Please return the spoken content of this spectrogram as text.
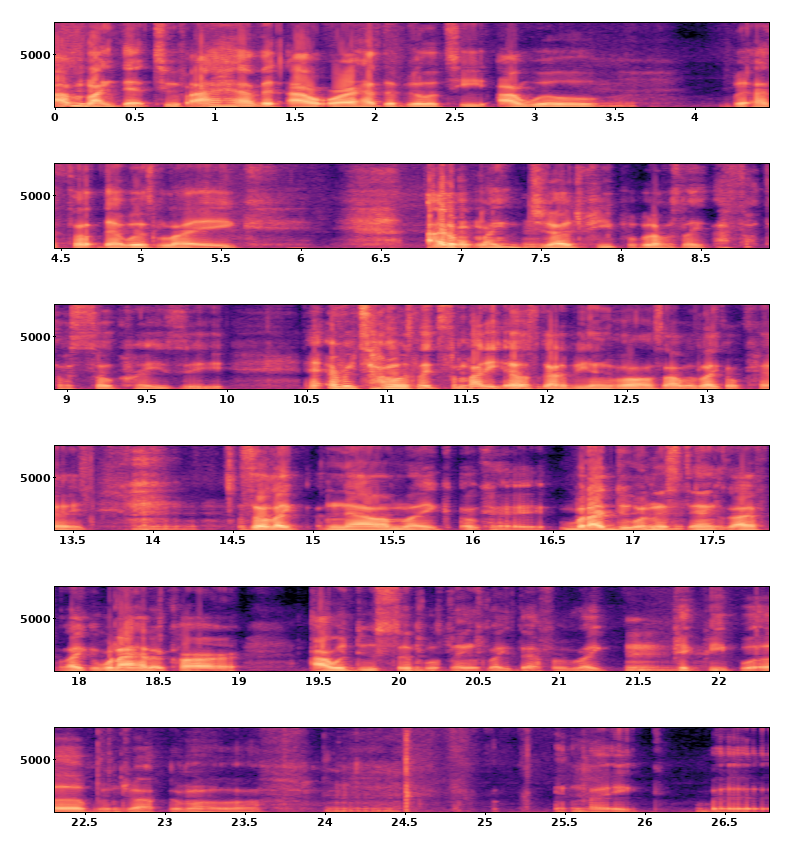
i'm like that too. If i have it out or i have the ability i will. But i thought that was like I don't like mm-hmm. judge people, but I was like, I thought that was so crazy. And every time it was like somebody else got to be involved. So I was like, okay. So like now I'm like, okay. But I do mm-hmm. understand because I like when I had a car, I would do simple things like that for like mm. pick people up and drop them off. Mm. And like, but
